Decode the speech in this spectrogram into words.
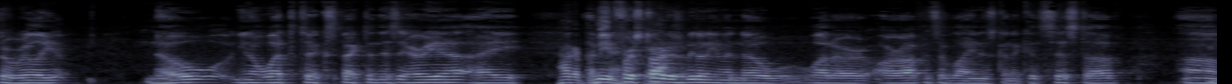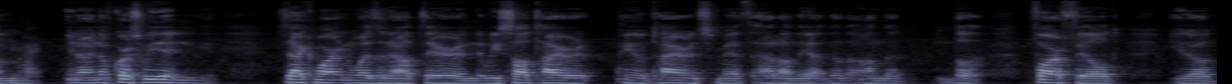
really know, you know, what to expect in this area. I I mean, for starters, yeah. we don't even know what our, our offensive line is going to consist of. Um, right. You know, and of course, we didn't. Zack Martin wasn't out there, and we saw Tyron, you know, Tyron Smith out on the on the the far field. You know,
